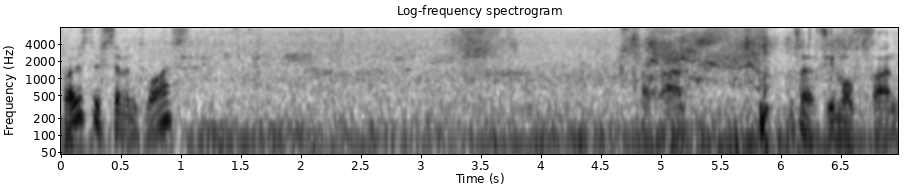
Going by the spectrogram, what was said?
Did I just do seven twice? Let's have a few more for fun.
